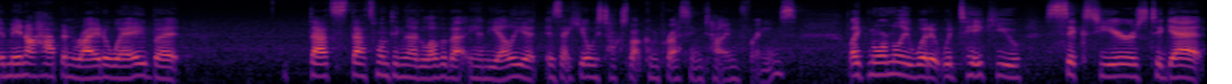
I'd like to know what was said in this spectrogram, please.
it may not happen right away, but that's that's one thing that I love about Andy Elliott is that he always talks about compressing time frames. Like normally what it would take you 6 years to get,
